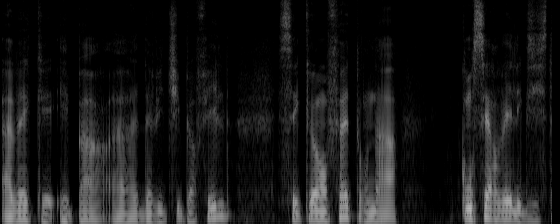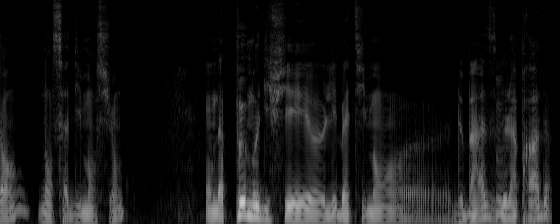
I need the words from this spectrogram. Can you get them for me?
avec et par euh, David Chipperfield, c'est qu'en fait, on a conservé l'existant dans sa dimension on a peu modifié euh, les bâtiments euh, de base de la mm. Prade,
